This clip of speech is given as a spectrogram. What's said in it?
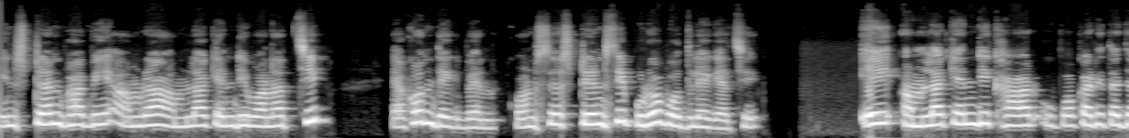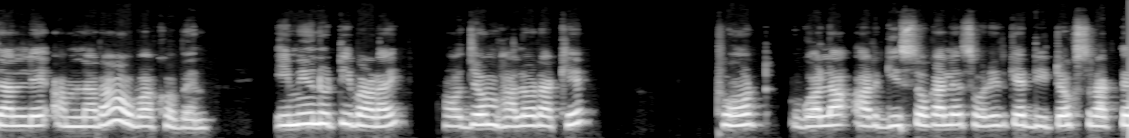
ইনস্ট্যান্টভাবে আমরা আমলা ক্যান্ডি বানাচ্ছি। এখন দেখবেন কনসিস্টেন্সি পুরো বদলে গেছে। এই আমলা ক্যান্ডি খাওয়ার উপকারিতা জানলে আপনারা অবাক হবেন। ইমিউনিটি বাড়ায়, হজম ভালো রাখে, ঠোঁট, গলা আর গ্রীষ্মকালে শরীরকে ডিটক্স রাখতে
